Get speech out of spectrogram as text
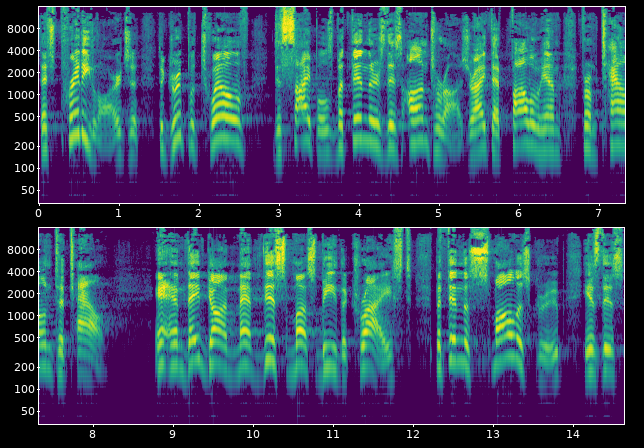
that's pretty large, uh, the group of 12 disciples, but then there's this entourage, right, that follow him from town to town. And they've gone, man, this must be the Christ. But then the smallest group is this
